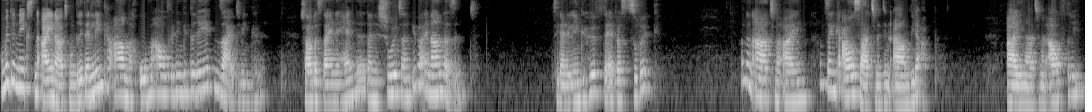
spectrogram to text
und mit der nächsten Einatmung dreht dein linker Arm nach oben auf in den gedrehten Seitwinkel. Schau, dass deine Hände, deine Schultern übereinander sind. Zieh deine linke Hüfte etwas zurück und dann atme ein und senke ausatmend den Arm wieder ab. Einatmen, aufdrehen.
